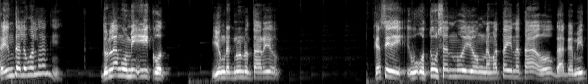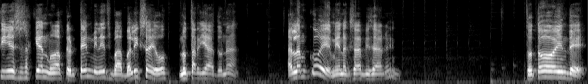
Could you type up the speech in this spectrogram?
Kayong dalawa lang eh. Doon lang umiikot yung nagnunotaryo. Kasi uutusan mo yung namatay na tao, gagamitin yung sasakyan mo, after 10 minutes, babalik sa'yo, notaryado na. Alam ko eh, may nagsabi sa akin. Totoo hindi.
